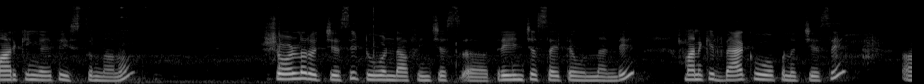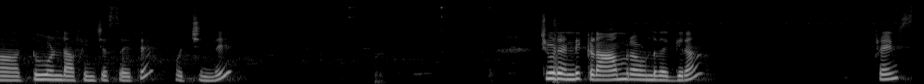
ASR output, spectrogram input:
మార్కింగ్ అయితే ఇస్తున్నాను. షోల్డర్ వచ్చేసి two and half inches three inches అయితే ఉందండి. మనకి బ్యాక్ ఓపెన్ వచ్చేసి టూ అండ్ హాఫ్ ఇంచెస్ అయితే వచ్చింది. చూడండి ఇక్కడ ఆమ్ రౌండ్ దగ్గర ఫ్రెండ్స్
